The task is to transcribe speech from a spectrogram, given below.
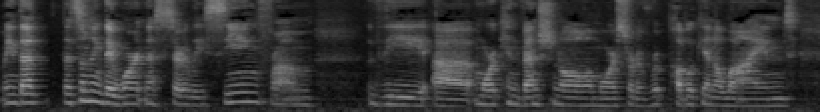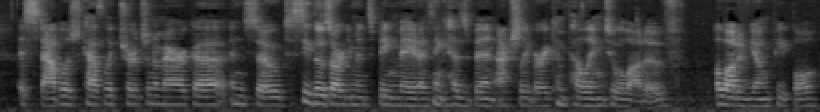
I mean that that's something they weren't necessarily seeing from the uh, more conventional more sort of republican aligned established Catholic Church in America, and so to see those arguments being made, I think, has been actually very compelling to a lot of a lot of young people.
